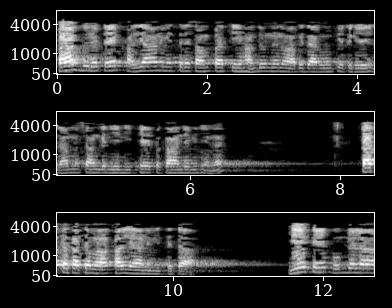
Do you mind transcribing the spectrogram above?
තවත් දුරට කල්යාණ මිත්‍ර සම්පත්තිය හඳුන්වන අභිධර්ම පිටකයේ ධම්මසංගණී නිකේප කාණ්ඩෙ මෙහෙම. තත්කතමා කල්යාණ මිත්‍රතා. යේතේ පුද්ගලා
